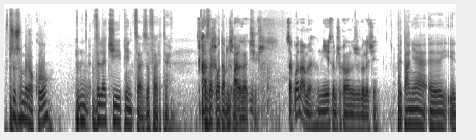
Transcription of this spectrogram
W przyszłym roku wyleci 5C z oferty. Zakładamy, że wyleci. Zakładamy. Nie jestem przekonany, że wyleci. Pytanie, y,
